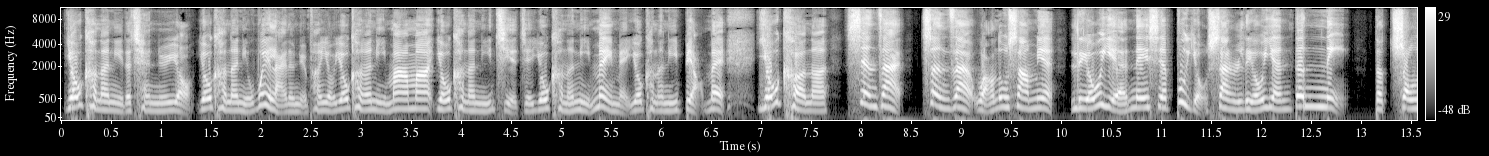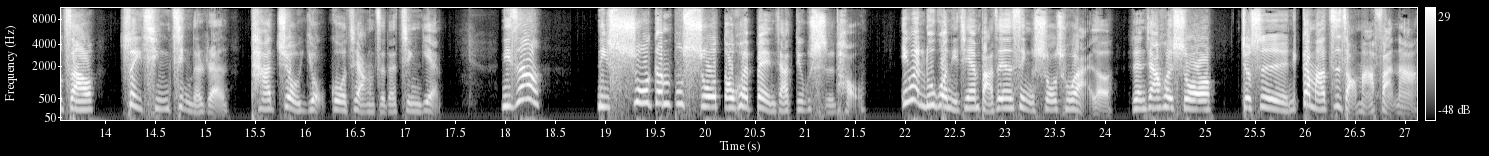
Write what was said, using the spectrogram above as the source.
有可能你的前女友，有可能你未来的女朋友，有可能你妈妈，有可能你姐姐，有可能你妹妹，有可能你表妹，有可能现在正在网络上面留言那些不友善留言的你的周遭最亲近的人，他就有过这样子的经验。你知道，你说跟不说都会被人家丢石头，因为如果你今天把这件事情说出来了，人家会说，就是你干嘛自找麻烦呐？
